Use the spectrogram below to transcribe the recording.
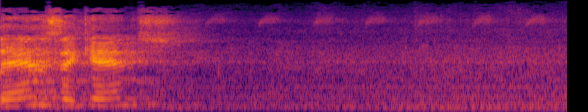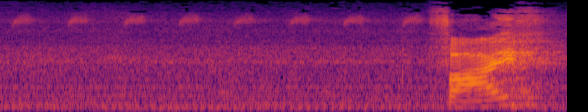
Ten seconds. Five.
